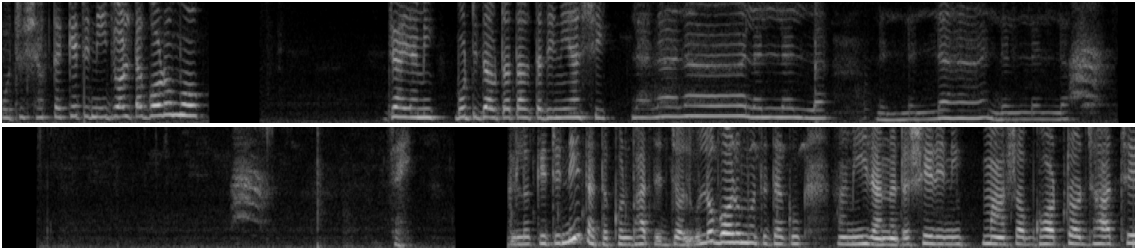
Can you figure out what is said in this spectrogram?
কচু শাকটা কেটে নিই জলটা গরম হোক যাই আমি বটি দাওটা তাড়াতাড়ি নিয়ে আসি লা লা লা লা লা লা লা লা লা লা লা লা যাই এগুলো কেটে নিই ততক্ষণ ভাতের জলগুলো গরম হতে থাকুক আমি রান্নাটা সেরে নিই মা সব ঘর টর ঝাড়ছে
